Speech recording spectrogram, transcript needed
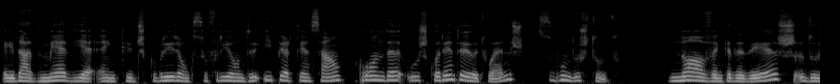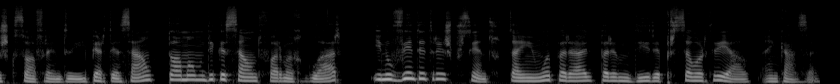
A idade média em que descobriram que sofriam de hipertensão ronda os 48 anos, segundo o estudo. 9 em cada 10 dos que sofrem de hipertensão tomam medicação de forma regular e 93% têm um aparelho para medir a pressão arterial em casa.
